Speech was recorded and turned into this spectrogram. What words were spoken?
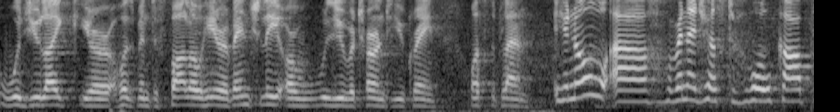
Would you like your husband to follow here eventually, or will you return to Ukraine? What's the plan? You know, uh, when I just woke up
